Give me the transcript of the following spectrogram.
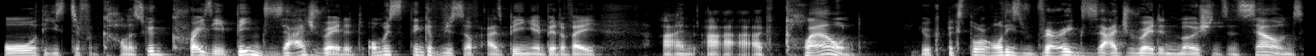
all these different colors. Go crazy, be exaggerated. Almost think of yourself as being a bit of a, uh, a, a, a clown. You're exploring all these very exaggerated motions and sounds.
